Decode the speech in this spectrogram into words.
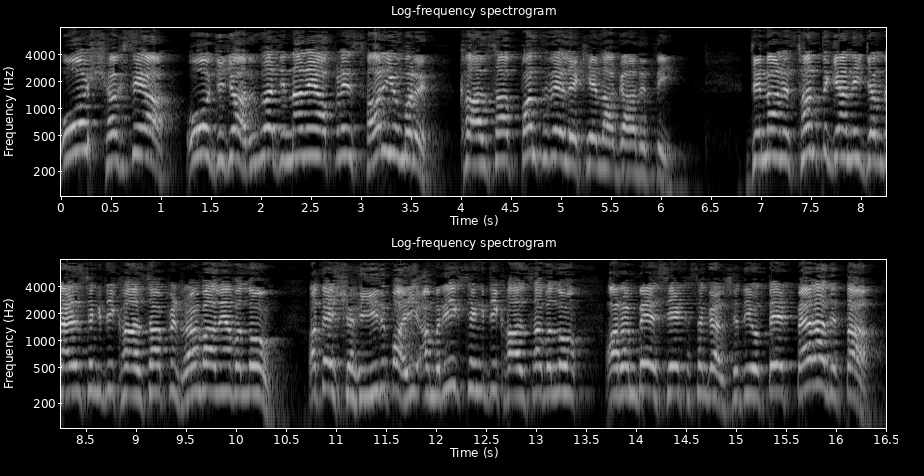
ਉਹ ਸ਼ਖਸ ਆ, ਉਹ ਜੁਝਾਰੂ ਆ ਜਿਨ੍ਹਾਂ ਨੇ ਆਪਣੀ ਸਾਰੀ ਉਮਰ ਖਾਲਸਾ ਪੰਥ ਦੇ ਲੇਖੇ ਲਾਗਾ ਦਿੱਤੀ। ਜਿਨ੍ਹਾਂ ਨੇ ਸੰਤ ਗਿਆਨੀ ਜਰਨੈਲ ਸਿੰਘ ਜੀ ਖਾਲਸਾ ਭਿੰਡਰਾਂ ਵਾਲਿਆਂ ਵੱਲੋਂ ਅਤੇ ਸ਼ਹੀਦ ਭਾਈ ਅਮਰੀਕ ਸਿੰਘ ਜੀ ਖਾਲਸਾ ਵੱਲੋਂ ਆਰੰਭੇ ਸਿੱਖ ਸੰਘਰਸ਼ ਦੇ ਉੱਤੇ ਪਹਿਰਾ ਦਿੱਤਾ।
